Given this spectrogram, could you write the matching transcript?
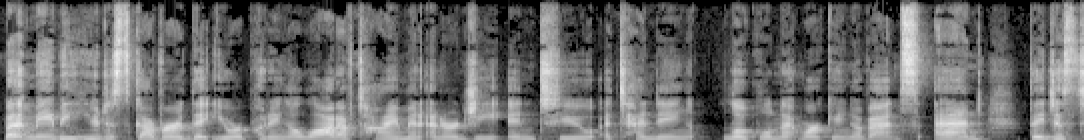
But maybe you discovered that you were putting a lot of time and energy into attending local networking events and they just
